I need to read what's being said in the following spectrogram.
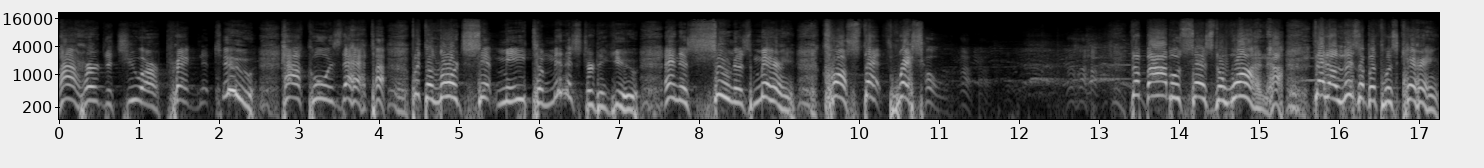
I heard that you are pregnant too. How cool is that? But the Lord sent me to minister to you. And as soon as Mary crossed that threshold, the Bible says the one that Elizabeth was carrying,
